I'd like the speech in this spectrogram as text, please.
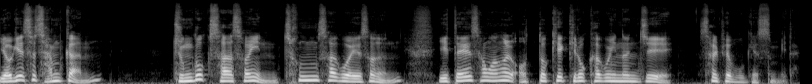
여기에서 잠깐 중국 사서인 청사고에서는 이때의 상황을 어떻게 기록하고 있는지 살펴보겠습니다.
